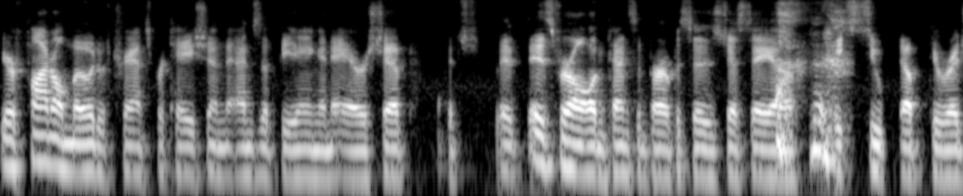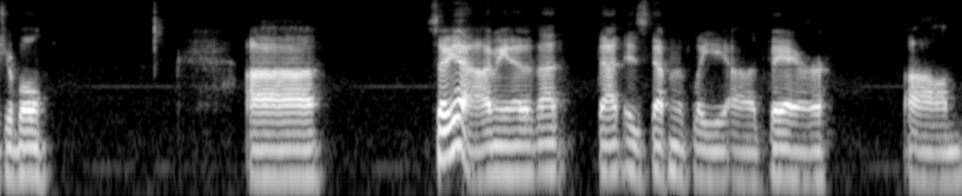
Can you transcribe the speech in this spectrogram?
your final mode of transportation ends up being an airship, which it is for all intents and purposes just a, uh, a souped up dirigible. Uh, so yeah, I mean uh, that that is definitely uh, there um,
